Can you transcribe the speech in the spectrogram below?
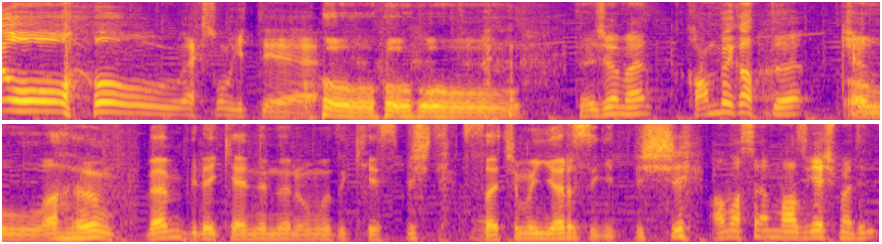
E, oo Exol gitti. Ohohoho. Comeback attı. Allah'ım ben bile kendimden umudu kesmiştim. Saçımın yarısı gitmiş. Ama sen vazgeçmedin.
